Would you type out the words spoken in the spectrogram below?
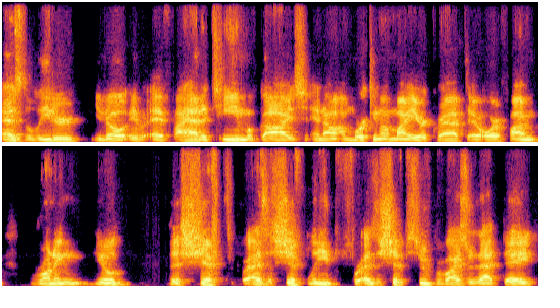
as the leader, you know, if, if I had a team of guys and I'm working on my aircraft, or if I'm running, you know, the shift as a shift lead for as a shift supervisor that day,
